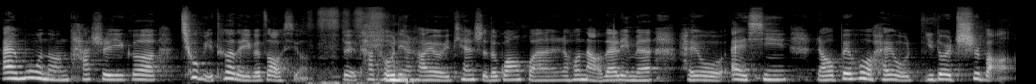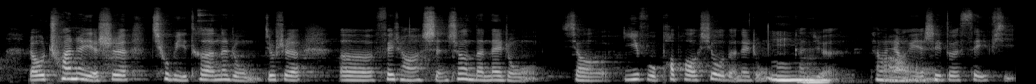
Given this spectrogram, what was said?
爱慕呢，它是一个丘比特的一个造型，对，它头顶 上有一天使的光环，然后脑袋里面还有爱心，然后背后还有一对翅膀。然后穿着也是丘比特那种，就是呃非常神圣的那种小衣服泡泡袖的那种嗯感觉。他们两个哦也是一对 CP。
